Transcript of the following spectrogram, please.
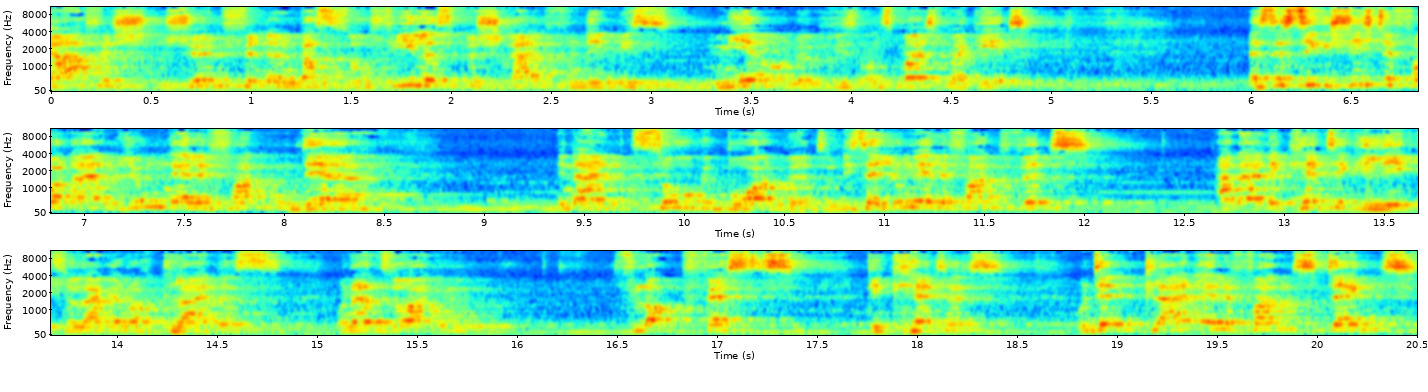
grafisch schön finde und was so vieles beschreibt von dem, wie es mir oder wie es uns manchmal geht. Es ist die Geschichte von einem jungen Elefanten, der in einem Zoo geboren wird. Und dieser junge Elefant wird an eine Kette gelegt, solange er noch klein ist, und an so einen Flock festgekettet. Und der kleine Elefant denkt,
